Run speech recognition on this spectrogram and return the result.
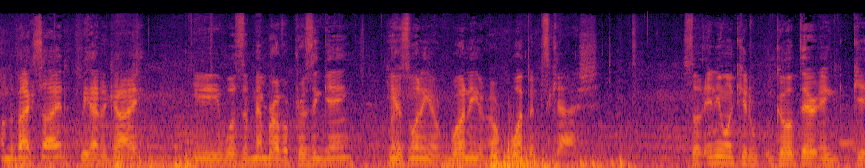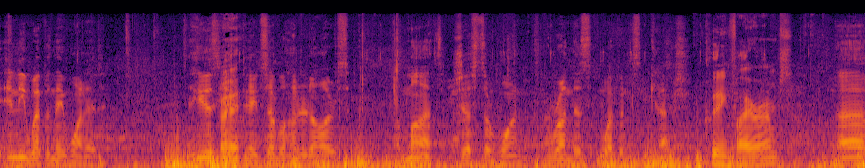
on the backside, we had a guy. He was a member of a prison gang. He was running a, running a weapons cache. So anyone could go up there and get any weapon they wanted. And he was getting Right. paid several hundred dollars a month just to run run this weapons cache. Including firearms. Uh,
